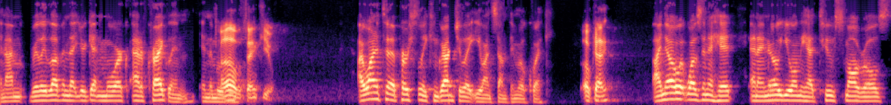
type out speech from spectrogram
and I'm really loving that you're getting more out of Kraglin in the movie. Oh, thank you. I wanted to personally congratulate you on something real quick. Okay. I know it wasn't a hit, and I know you only had two small roles,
